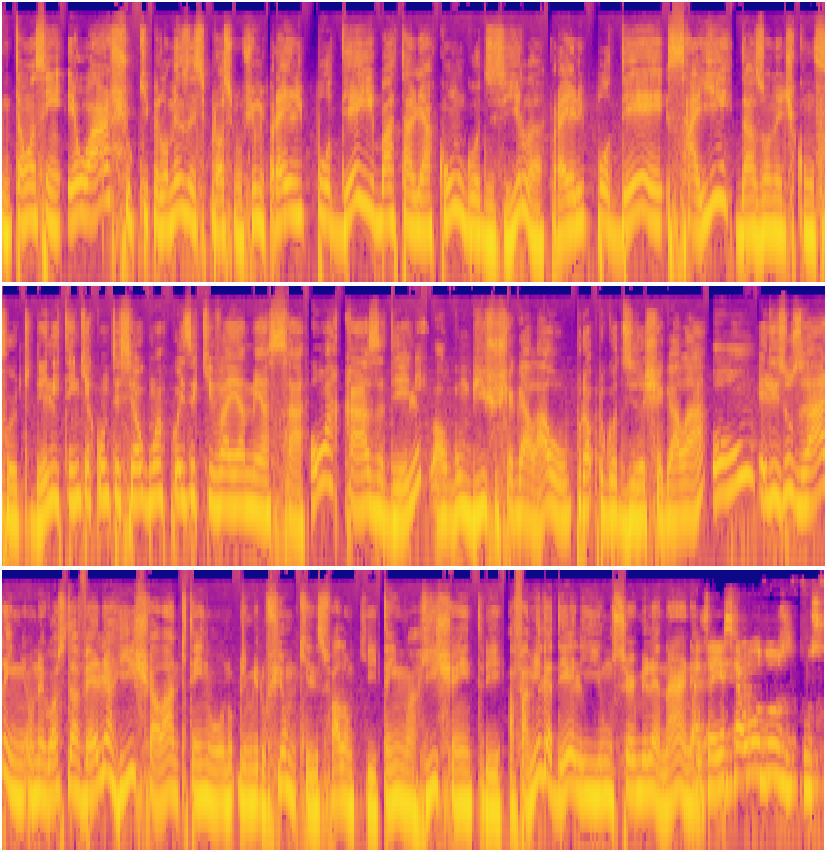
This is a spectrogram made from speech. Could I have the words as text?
Então assim, eu acho que pelo menos nesse próximo filme, para ele poder ir batalhar com o Godzilla, para ele poder sair da zona de conforto dele, tem que acontecer alguma coisa que vai ameaçar ou a casa dele, algum bicho chegar lá, ou o próprio Godzilla chegar lá, ou eles usarem o negócio da velha rixa lá, que tem no, no primeiro filme, que eles falam que tem uma rixa entre a família dele e um ser milenar, né? Mas esse é o dos, dos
